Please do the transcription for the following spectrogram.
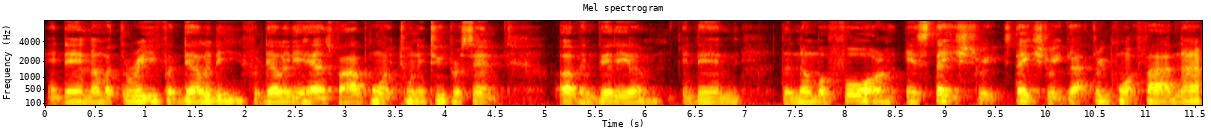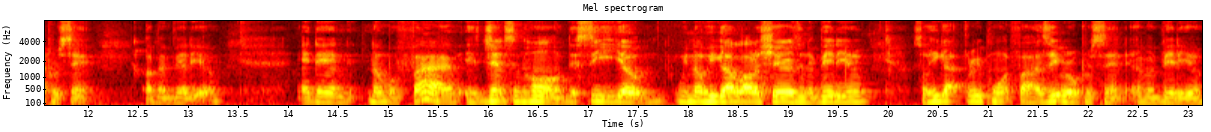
And then number three, Fidelity. Fidelity has 5.22% of NVIDIA. And then the number four is State Street. State Street got 3.59% of NVIDIA. And then number five is Jensen Huang, the CEO. We know he got a lot of shares in NVIDIA. So he got 3.50% of NVIDIA.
